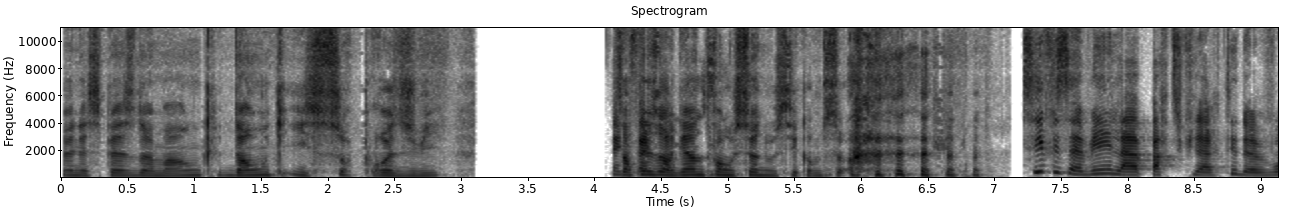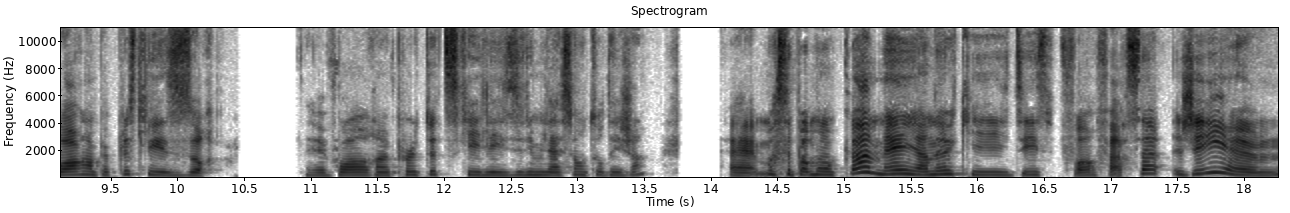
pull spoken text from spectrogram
une espèce de manque, donc il surproduit. Certains organes fonctionnent aussi comme ça. si vous avez la particularité de voir un peu plus les auras, de voir un peu tout ce qui est les illuminations autour des gens, euh, moi, c'est pas mon cas, mais il y en a qui disent pouvoir faire ça. J'ai euh,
